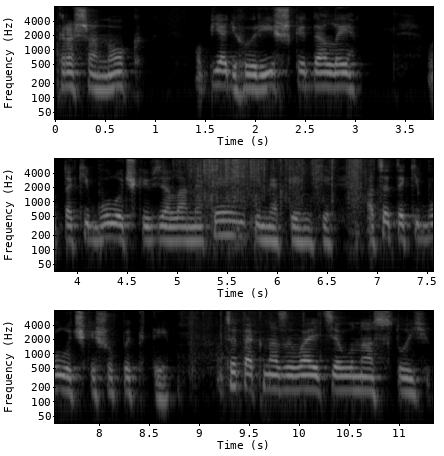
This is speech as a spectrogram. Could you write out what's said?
крашанок. Оп'ять горішки дали. Отакі булочки взяла м'якенькі, м'якенькі. А це такі булочки, що пекти. Це так називається у нас той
